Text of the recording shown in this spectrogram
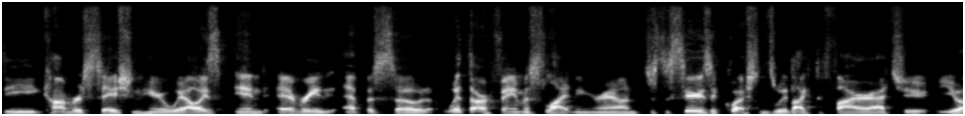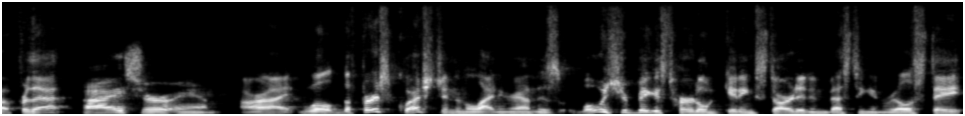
the conversation here, we always end every episode with our famous lightning round, just a series of questions we'd like to fire at you. You up for that? I sure am. All right. Well, the first question in the lightning round is what was your biggest hurdle getting started investing in real estate?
